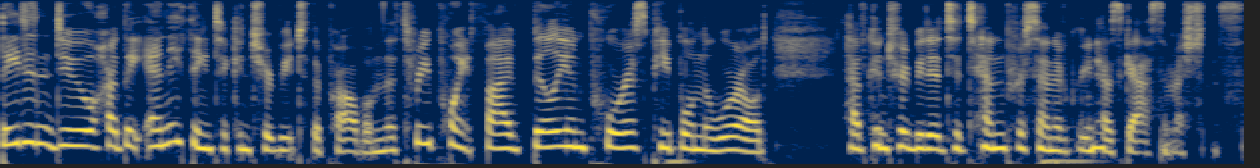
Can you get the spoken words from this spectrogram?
They didn't do hardly anything to contribute to the problem. The 3.5 billion poorest people in the world have contributed to 10% of greenhouse gas emissions.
